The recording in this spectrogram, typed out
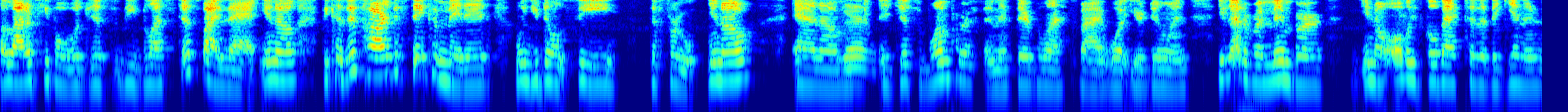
a lot of people will just be blessed just by that, you know, because it's hard to stay committed when you don't see the fruit, you know? And um, Yeah. it's just one person, if they're blessed by what you're doing, you got to remember, you know, always go back to the beginning.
